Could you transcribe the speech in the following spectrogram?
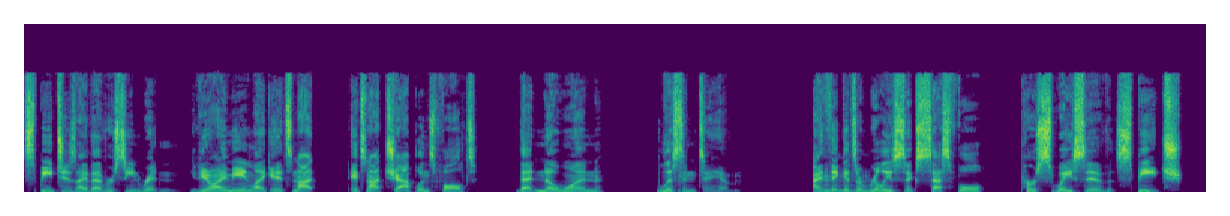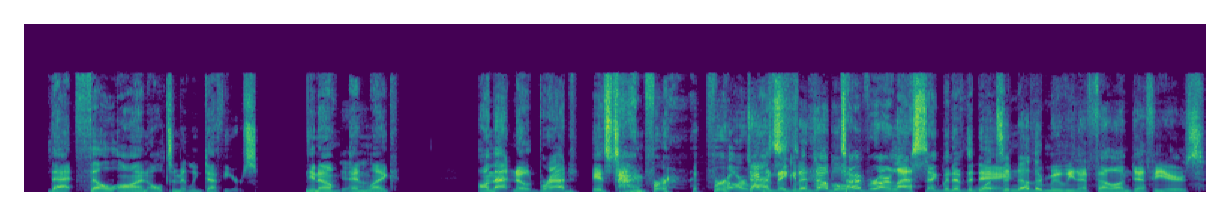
speeches I've ever seen written. You know what I mean? Like it's not it's not Chaplin's fault that no one listened to him. I think it's a Hmm. really successful, persuasive speech that fell on ultimately deaf ears. You know? Yeah. And like on that note, Brad, it's time for for our Time last to make it a double. time for our last segment of the day. What's another movie that fell on deaf ears?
